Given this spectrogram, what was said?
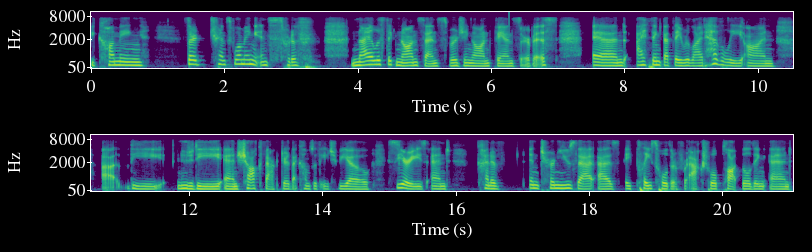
becoming started transforming into sort of nihilistic nonsense verging on fan service. And I think that they relied heavily on uh, the nudity and shock factor that comes with HBO series and kind of in turn use that as a placeholder for actual plot building and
